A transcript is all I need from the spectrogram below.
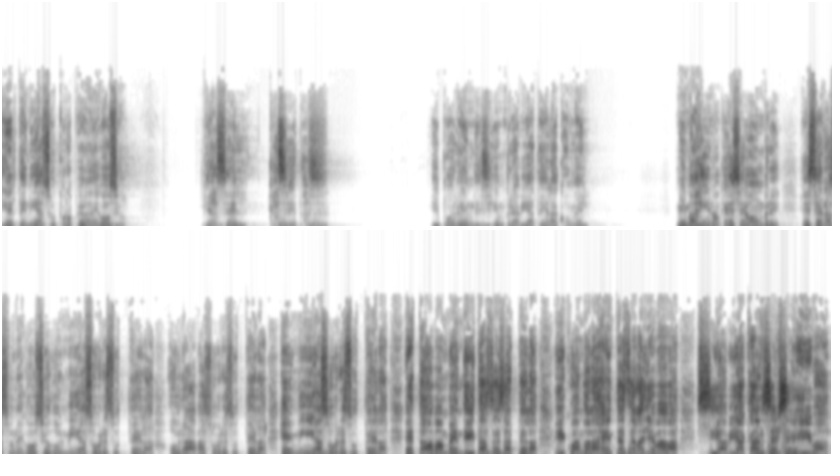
y él tenía su propio negocio de hacer casetas. Y por ende siempre había tela con él. Me imagino que ese hombre, ese era su negocio, dormía sobre sus telas, oraba sobre sus telas, gemía sobre sus telas, estaban benditas esas telas. Y cuando la gente se la llevaba, si había cáncer se iba,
